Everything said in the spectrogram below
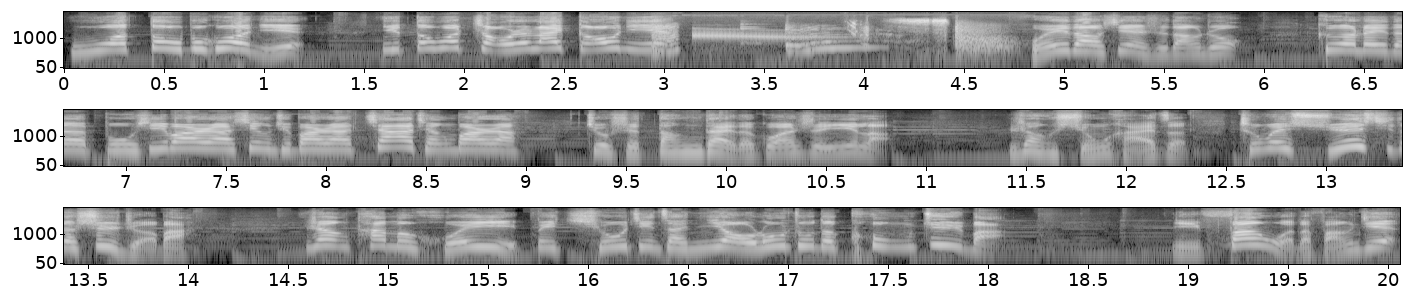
我斗不过你。你等我找人来搞你。回到现实当中，各类的补习班啊、兴趣班啊、加强班啊，就是当代的观世音了。让熊孩子成为学习的侍者吧，让他们回忆被囚禁在鸟笼中的恐惧吧。你翻我的房间，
